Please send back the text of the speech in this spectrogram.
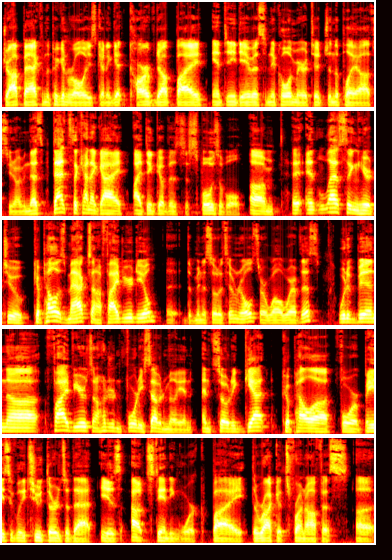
drop back in the pick and roll. He's going to get carved up by Anthony Davis and Nikola Mirotic in the playoffs. You know, I mean that's that's the kind of guy I think of as disposable. Um, and last thing here too, Capela's max on a five year deal. Uh, the Minnesota Timberwolves are well aware of this would have been uh, five years and 147 million. And so to get Capela for basically two thirds of that is outstanding work by the Rockets front office. Uh,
